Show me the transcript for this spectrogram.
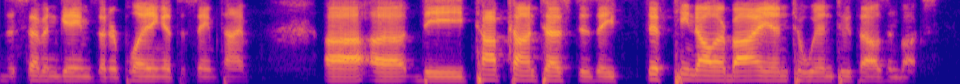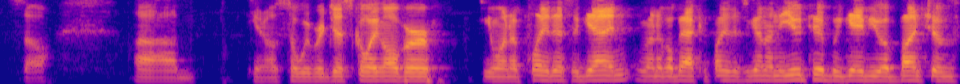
the seven games that are playing at the same time. Uh, uh, the top contest is a fifteen dollar buy in to win two thousand bucks. So, um, you know, so we were just going over. You want to play this again? You want to go back and play this again on the YouTube? We gave you a bunch of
